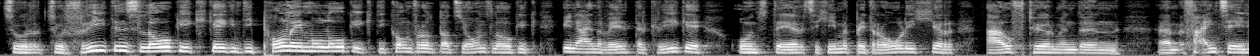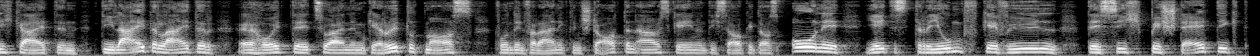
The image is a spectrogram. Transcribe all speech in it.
zur, zur Friedenslogik gegen die Polemologik, die Konfrontationslogik in einer Welt der Kriege und der sich immer bedrohlicher auftürmenden ähm, Feindseligkeiten, die leider, leider äh, heute zu einem gerüttelt Maß von den Vereinigten Staaten ausgehen. Und ich sage das ohne jedes Triumphgefühl des sich bestätigt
